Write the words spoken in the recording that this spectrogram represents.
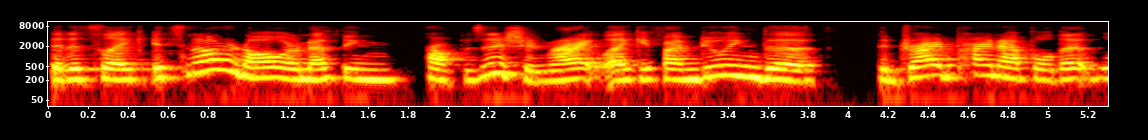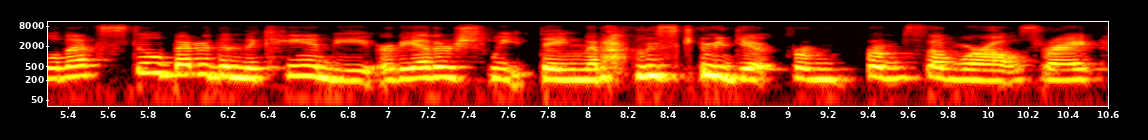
that it's like it's not an all or nothing proposition, right? Like if I'm doing the the dried pineapple, that well, that's still better than the candy or the other sweet thing that I was going to get from from somewhere else, right?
